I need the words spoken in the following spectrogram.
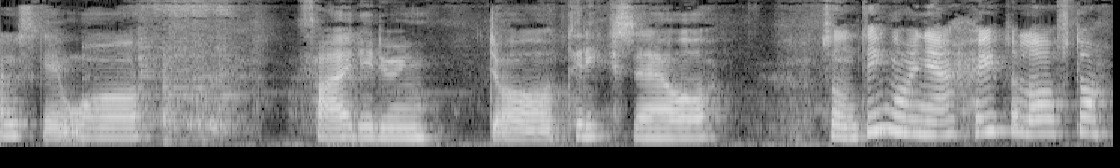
elsker jo å fære rundt og trikse og sånne ting. Og han er høyt og lavt og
